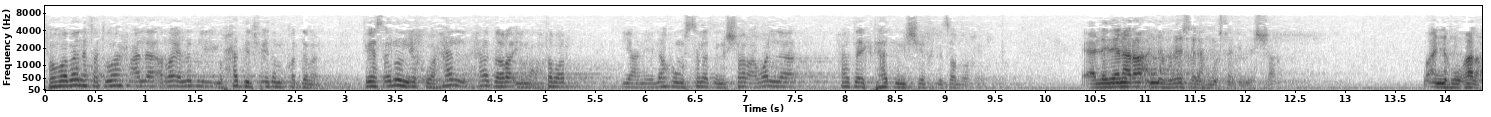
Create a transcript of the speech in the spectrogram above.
فهو بان فتواه على الرأي الذي يحدد الفائدة مقدما. فيسألون الإخوة هل هذا رأي معتبر يعني له مستند من الشرع ولا هذا اجتهاد من الشيخ؟ جزاه الله خير. الذي نرى أنه ليس له مسند من الشرع وأنه غلط.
